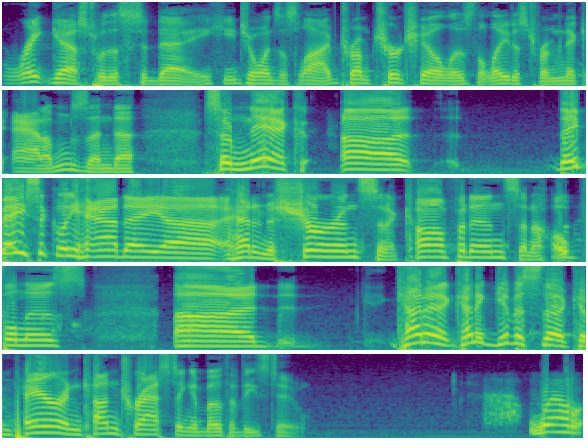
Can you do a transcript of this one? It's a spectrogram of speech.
Great guest with us today. He joins us live. Trump Churchill is the latest from Nick Adams. And uh, so, Nick, uh, they basically had a uh, had an assurance and a confidence and a hopefulness. Kind of kind of give us the compare and contrasting of both of these two. Well,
